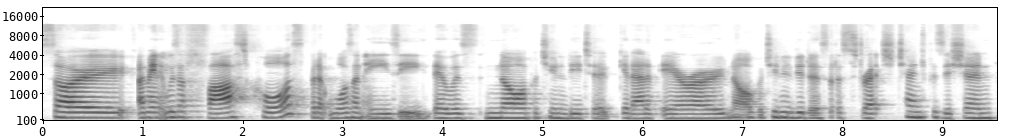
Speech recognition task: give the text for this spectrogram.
So, I mean, it was a fast course, but it wasn't easy. There was no opportunity to get out of aero, no opportunity to sort of stretch, change position,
